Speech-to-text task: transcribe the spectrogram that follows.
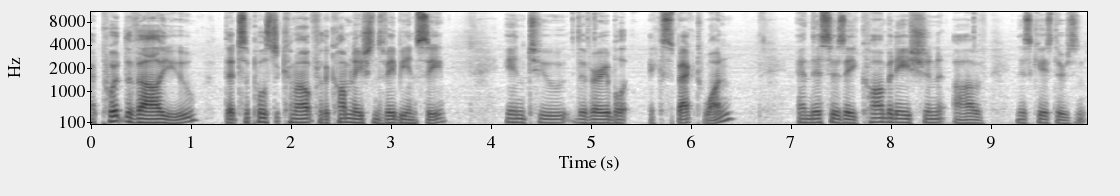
I put the value that's supposed to come out for the combinations of A, B, and C into the variable expect1. And this is a combination of, in this case, there's an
